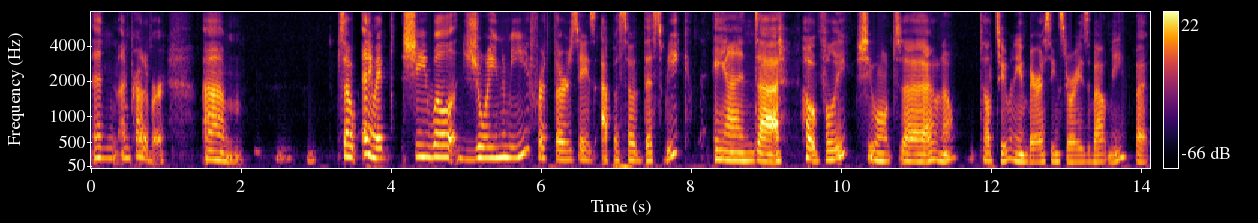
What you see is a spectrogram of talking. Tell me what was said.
and I'm proud of her. Um, so, anyway, she will join me for Thursday's episode this week. And uh, hopefully, she won't, uh, I don't know, tell too many embarrassing stories about me, but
